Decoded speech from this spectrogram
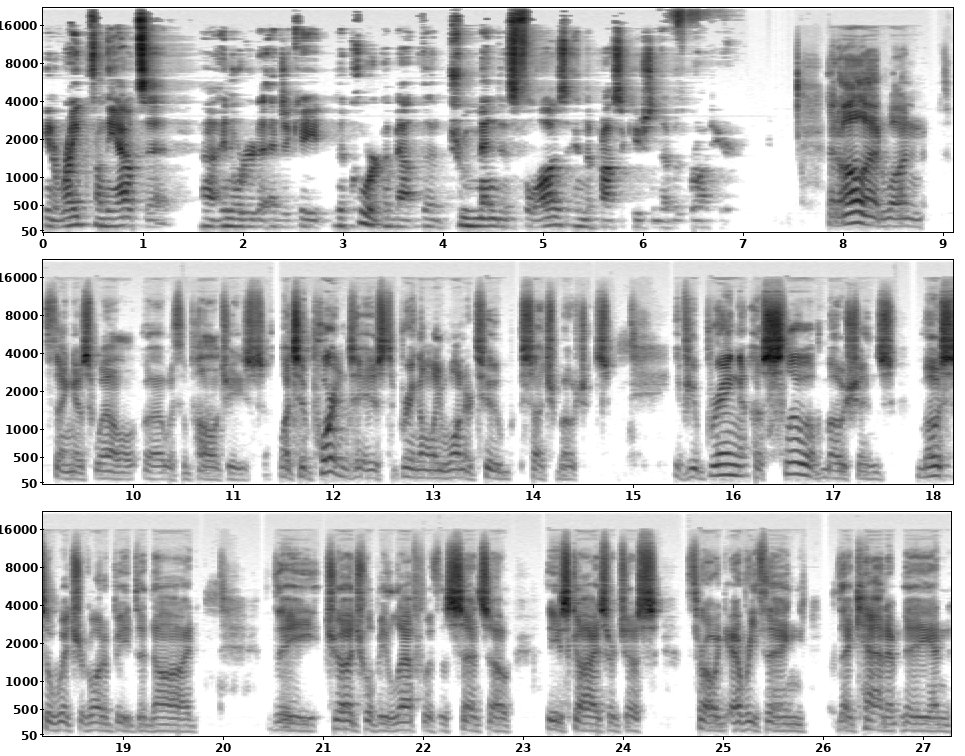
you know, right from the outset. Uh, in order to educate the court about the tremendous flaws in the prosecution that was brought here. And I'll add one thing as well, uh, with apologies. What's important is to bring only one or two such motions. If you bring a slew of motions, most of which are going to be denied, the judge will be left with a sense of these guys are just throwing everything they can at me, and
